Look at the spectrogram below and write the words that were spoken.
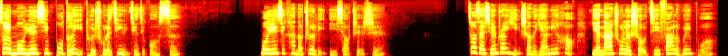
所以莫渊熙不得已退出了金宇经纪公司。莫渊熙看到这里，一笑置之。坐在旋转椅上的严立浩也拿出了手机发了微博。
